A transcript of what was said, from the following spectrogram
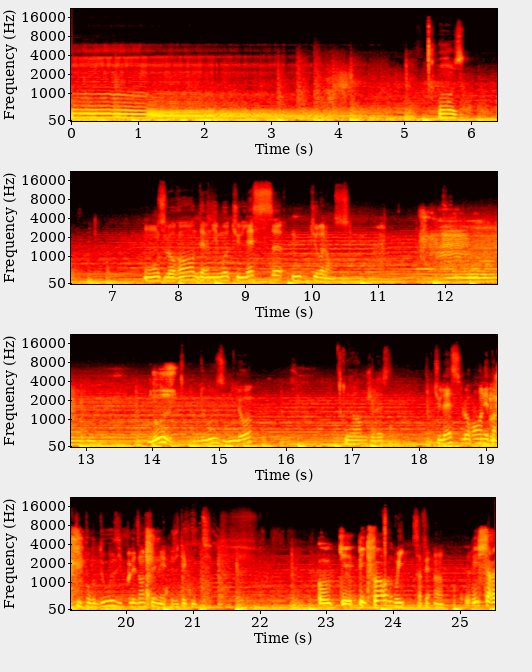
Mmh. 11. 11, Laurent. Dernier mot, tu laisses ou tu relances mmh. 12. 12, Nilo. Non, je laisse. Tu laisses, Laurent, on est parti pour 12, il faut les enchaîner. Je t'écoute. Ok. Pickford. Oui, ça fait 1. Richard,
